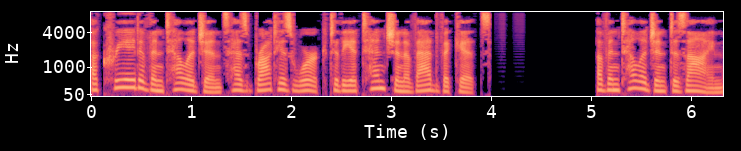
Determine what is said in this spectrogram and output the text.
a creative intelligence has brought his work to the attention of advocates of intelligent design.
